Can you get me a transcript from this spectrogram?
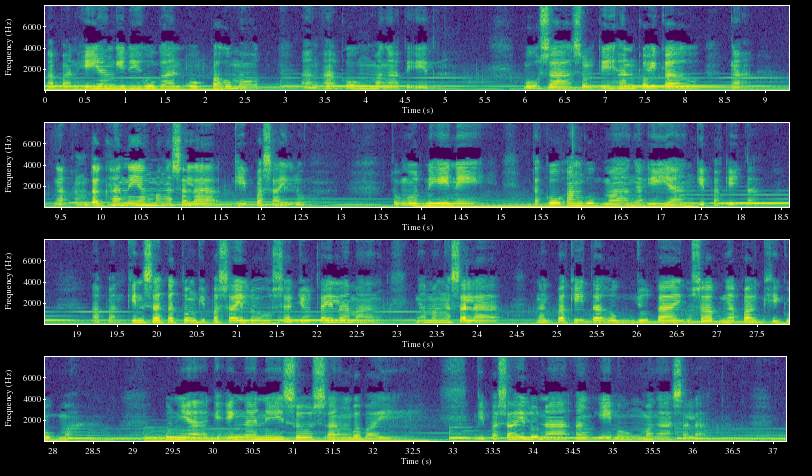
apan iyang gidihugan ug pahumot ang akong mga tiil. Busa sultihan ko ikaw nga nga ang daghan niyang mga sala gipasaylo. Tungod ni ini dako ang gugma nga iyang gipakita. Apan kinsa katong gipasaylo sa jutay lamang nga mga sala nagpakita og jutay usab nga paghigugma. Unya, giingnan ni Jesus ang babayi. Gipasaylo na ang imong mga sala.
